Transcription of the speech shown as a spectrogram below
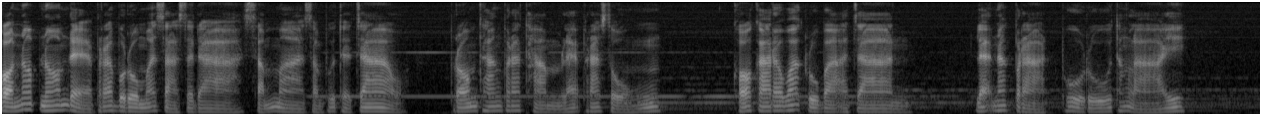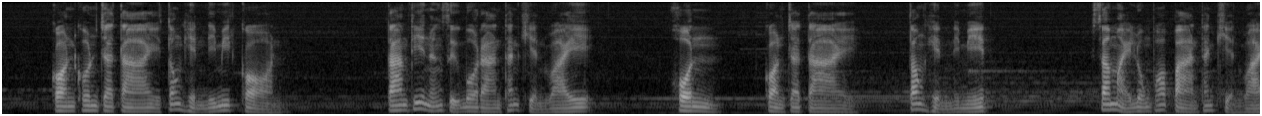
ขอนอบน้อมแด่พระบรมศาสดา สัมมาสัมพุทธเจ้า พร้อมทั้งพระธรรมและพระสงฆ์ขอการวะครูบาอาจารย์ และนักปราชญ์ผู้รู้ทั้งหลาย ก่อนคนจะตายต้องเห็นนิมิตก่อน ตามที่หนังสือโบราณท่านเขียนไว้ คนก่อนจะตาย ต้องเห็นนิมิต สมัยหลวงพ่อปานท่านเขียนไว้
